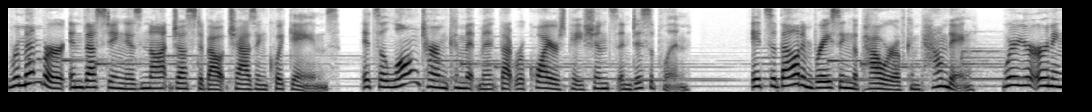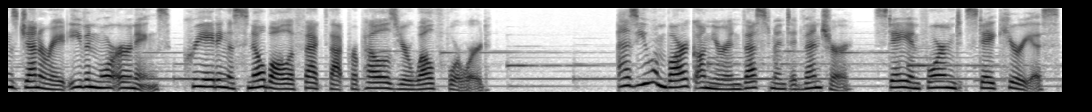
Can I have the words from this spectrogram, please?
Remember, investing is not just about chasing quick gains. It's a long-term commitment that requires patience and discipline. It's about embracing the power of compounding, where your earnings generate even more earnings, creating a snowball effect that propels your wealth forward. As you embark on your investment adventure, stay informed, stay curious,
